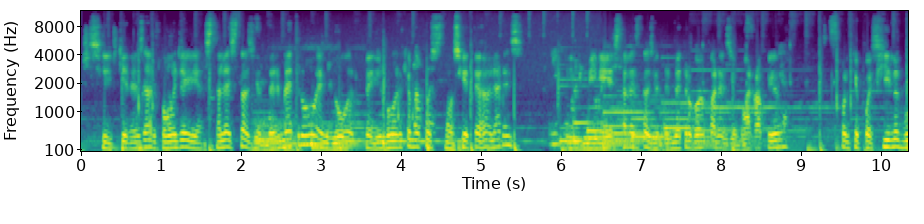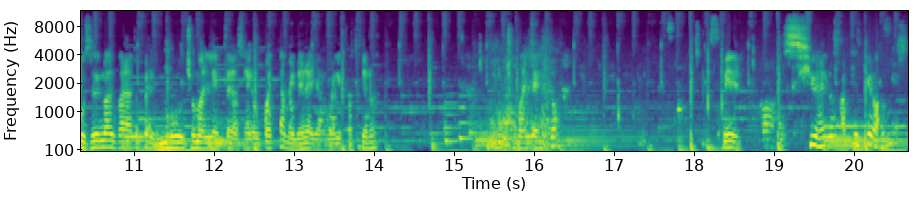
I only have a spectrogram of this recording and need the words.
Si quieres saber cómo llegué hasta la estación del metro, en un Uber, pedí un Uber que me costó 7 dólares y vine hasta la estación del metro que me pareció más rápido porque pues sí, los buses es más barato, pero es mucho más lento de hacer un cuenta, miren allá un helicóptero, mucho más lento. Miren, si ven lo rápido que vamos.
